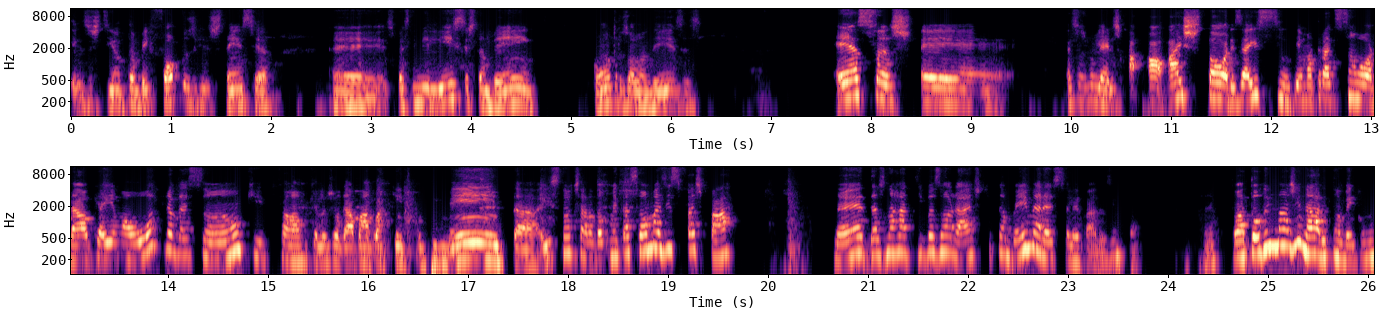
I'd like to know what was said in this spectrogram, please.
existiam também focos de resistência, é, espécie de milícias também contra os holandeses. Essas é, essas mulheres, há, histórias, aí sim, tem uma tradição oral, que aí é uma outra versão, que falavam que elas jogavam água quente com pimenta, isso não está na documentação, mas isso faz parte né, das narrativas orais que também merecem ser levadas em conta. Né? Então, há todo o imaginário também, como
